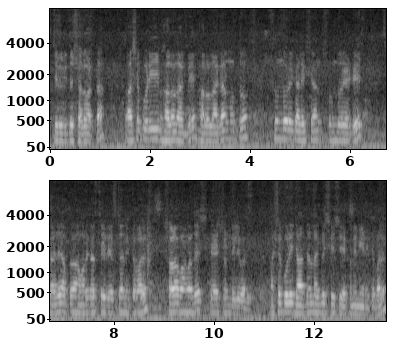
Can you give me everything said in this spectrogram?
স্টেপের ভিতরে সালোয়ারটা। তো আশা করি ভালো লাগবে, ভালো লাগার মতো সুন্দর এই কালেকশন সুন্দর এই ড্রেস চাইলে আপনারা আমাদের কাছ থেকে ড্রেসটা নিতে পারেন। সারা বাংলাদেশ ক্যাশ অন ডেলিভারি আশা করি যার যার লাগবে সে সে এখনই নিয়ে নিতে পারেন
